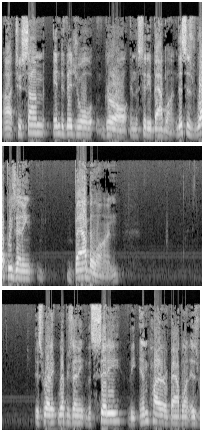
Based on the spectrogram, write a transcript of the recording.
uh, to some individual girl in the city of Babylon. This is representing Babylon. It's re- representing the city, the empire of Babylon, is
